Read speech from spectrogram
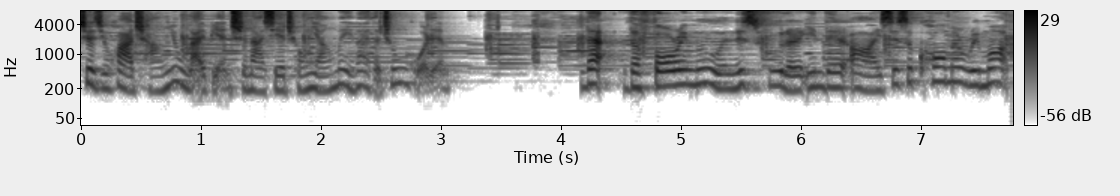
这句话常用来贬斥那些崇洋媚外的中国人。that the foreign moon is fuller in their eyes is a common remark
